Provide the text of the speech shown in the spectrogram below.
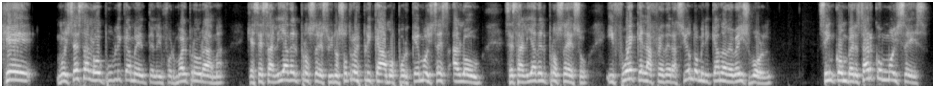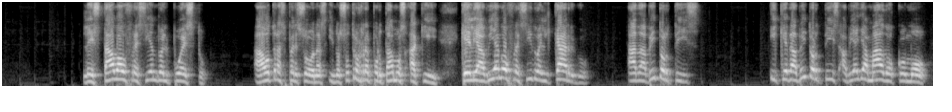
que Moisés Salou públicamente le informó al programa que se salía del proceso y nosotros explicamos por qué Moisés Alou se salía del proceso y fue que la Federación Dominicana de Béisbol, sin conversar con Moisés, le estaba ofreciendo el puesto a otras personas y nosotros reportamos aquí que le habían ofrecido el cargo a David Ortiz y que David Ortiz había llamado como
